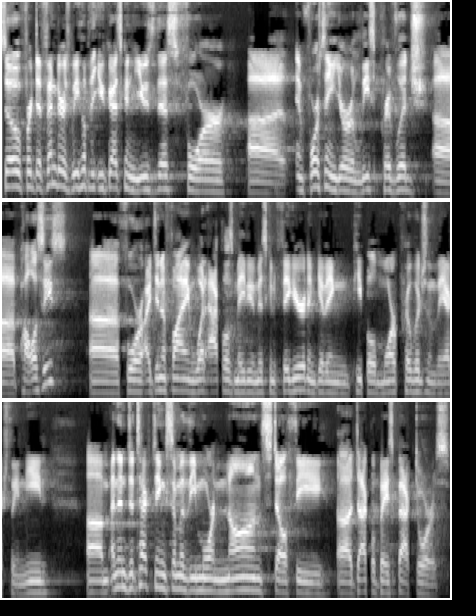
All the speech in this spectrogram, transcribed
So for defenders, we hope that you guys can use this for uh, enforcing your least privilege uh, policies uh, for identifying what ACLs may be misconfigured and giving people more privilege than they actually need. Um, and then detecting some of the more non-stealthy uh, DACL-based backdoors.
